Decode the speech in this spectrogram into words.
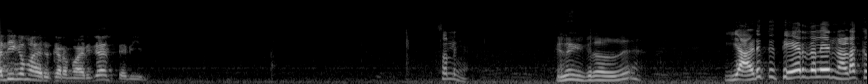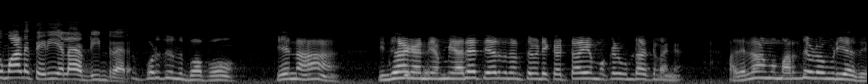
அதிகமா இருக்கிற மாதிரி தான் தெரியுது. சொல்லுங்க. என்ன கேட்குறாரு அடுத்து தேர்தலே நடக்குமான்னு தெரியல அப்படின்றாரு. பொறுத்திருந்து பார்ப்போம் ஏன்னா இந்திரா காந்தி அம்மையாரே தேர்தல் நடத்த வேண்டிய கட்டாயம் மக்கள் உண்டாக்குனாங்க. அதெல்லாம் நம்ம மறந்து விட முடியாது.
